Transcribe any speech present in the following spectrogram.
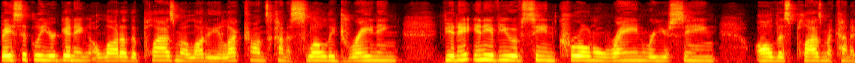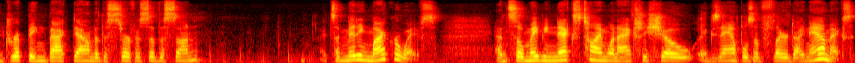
Basically, you're getting a lot of the plasma, a lot of the electrons kind of slowly draining. If you, any of you have seen coronal rain, where you're seeing all this plasma kind of dripping back down to the surface of the sun, it's emitting microwaves. And so maybe next time when I actually show examples of flare dynamics,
